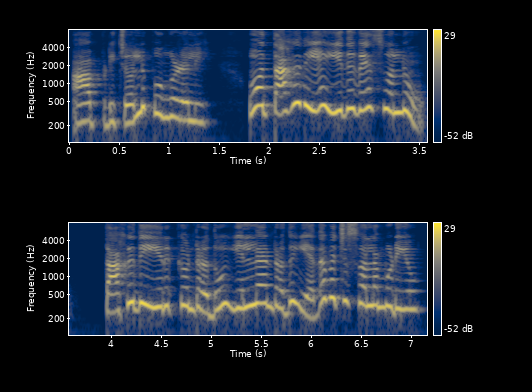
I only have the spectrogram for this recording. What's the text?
அப்படி சொல்லு பூங்குழலி. உன் தகுதியை இதுவே சொல்லும். தகுதி இருக்குன்றதும் இல்லைன்றதும் எதை வச்சு சொல்ல முடியும்?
